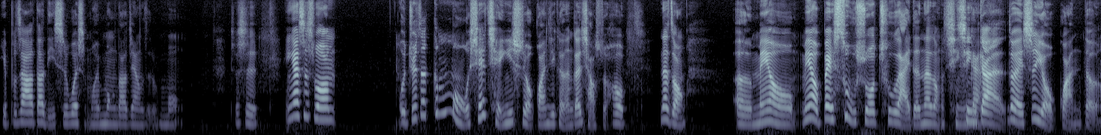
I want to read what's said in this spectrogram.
也不知道到底是为什么会梦到这样子的梦，就是应该是说，我觉得跟某些潜意识有关系，可能跟小时候那种呃没有没有被诉说出来的那种情感，情感对，是有关的。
